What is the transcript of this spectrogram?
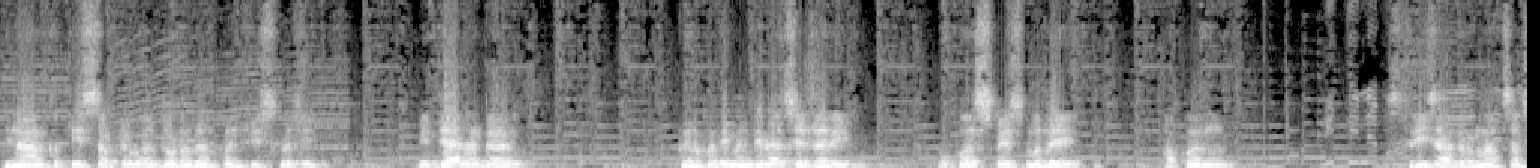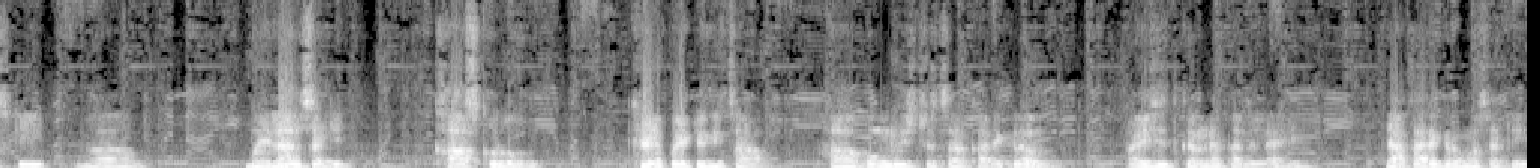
दिनांक तीस सप्टेंबर दोन हजार पंचवीस रोजी विद्यानगर गणपती मंदिरात शेजारी ओपन स्पेस मध्ये आपण स्त्री जागरणासाठी महिलांसाठी खास करून खेळ पैठणीचा हा होम मिनिस्टरचा कार्यक्रम आयोजित करण्यात आलेला आहे. या कार्यक्रमासाठी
